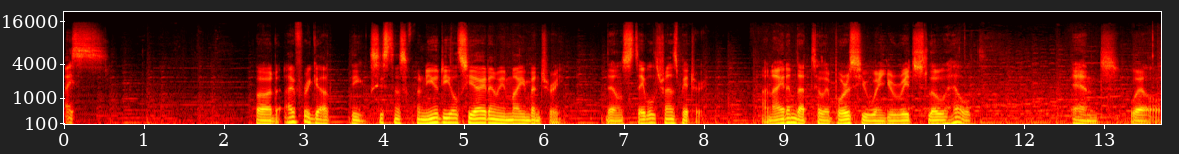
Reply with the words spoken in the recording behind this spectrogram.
nice. But I forgot the existence of a new DLC item in my inventory. The Unstable Transmitter. An item that teleports you when you reach low health. And, well...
